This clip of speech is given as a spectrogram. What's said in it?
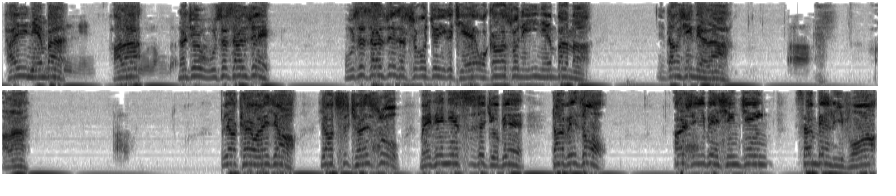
还一年半好了那就是五十三岁。五十三岁的时候就一个节，我刚刚说你一年半嘛，你当心点啦。啊。好了，啊不要开玩笑，要吃全素，每天念四十九遍大悲咒，二十一遍心经，三遍礼佛，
